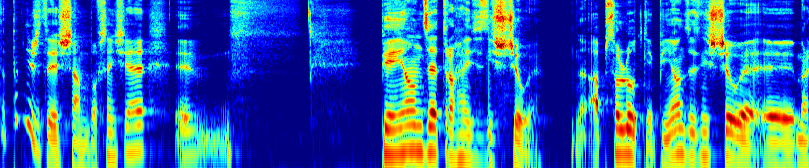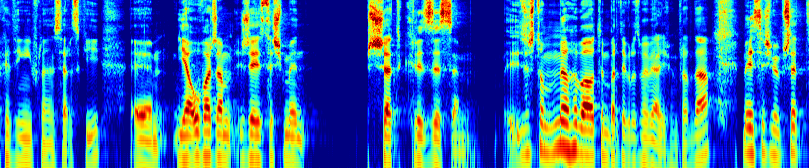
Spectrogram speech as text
To pewnie, że to jest szambo. W sensie pieniądze trochę zniszczyły. No, absolutnie. Pieniądze zniszczyły yy, marketing influencerski. Ja uważam, że jesteśmy przed kryzysem. Zresztą my chyba o tym Bartek rozmawialiśmy, prawda? My jesteśmy przed,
